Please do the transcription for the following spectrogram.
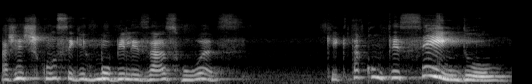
a gente conseguir mobilizar as ruas? O que está acontecendo?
